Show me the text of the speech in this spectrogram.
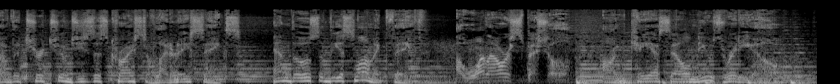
of the Church of Jesus Christ of Latter day Saints and those of the Islamic faith. A one hour special on KSL News Radio.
